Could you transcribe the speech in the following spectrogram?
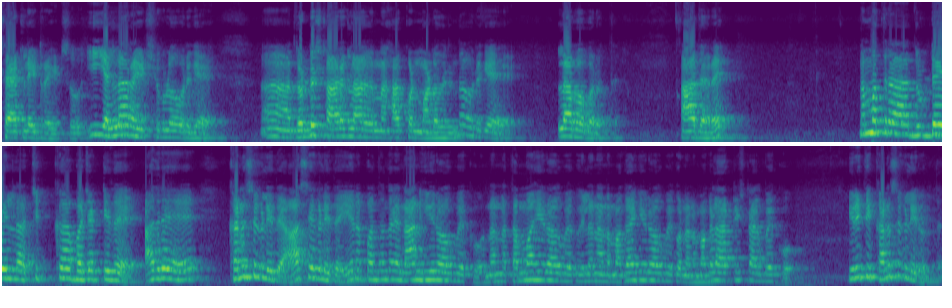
satellite rights ಈ ಎಲ್ಲ ರೈಟ್ಸ್ಗಳು ಅವರಿಗೆ ದೊಡ್ಡ ಸ್ಟಾರ್ಗಳನ್ನು ಹಾಕ್ಕೊಂಡು ಮಾಡೋದ್ರಿಂದ ಅವರಿಗೆ ಲಾಭ ಬರುತ್ತೆ. ಆದರೆ, ನಮ್ಮ ಹತ್ರ ದುಡ್ಡೇ ಇಲ್ಲ, ಚಿಕ್ಕ ಬಜೆಟ್ ಇದೆ. ಆದರೆ ಕನಸುಗಳಿದೆ, ಆಸೆಗಳಿದೆ. ಏನಪ್ಪ ಅಂತಂದರೆ ನಾನು ಹೀರೋ ಆಗಬೇಕು, ನನ್ನ ತಮ್ಮ ಹೀರೋ ಆಗಬೇಕು, ಇಲ್ಲ ನನ್ನ ಮಗ ಹೀರೋ ಆಗಬೇಕು, ನನ್ನ ಮಗಳ ಆರ್ಟಿಸ್ಟ್ ಆಗಬೇಕು. ಈ ರೀತಿ ಕನಸುಗಳಿರುತ್ತೆ.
